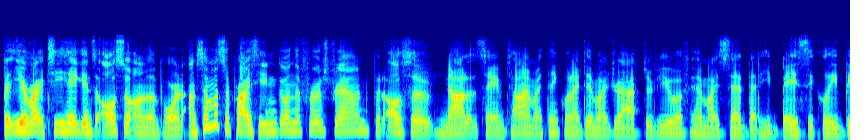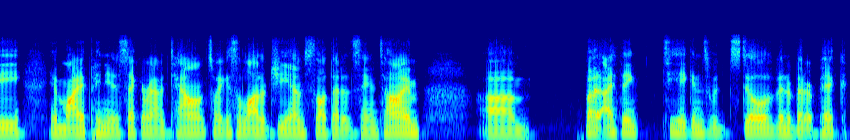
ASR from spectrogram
but you're right. T. Higgins also on the board. I'm somewhat surprised he didn't go in the first round, but also not at the same time. I think when I did my draft review of him, I said that he'd basically be, in my opinion, a second round talent. So I guess a lot of GMs thought that at the same time. Um, but I think T. Higgins would still have been a better pick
